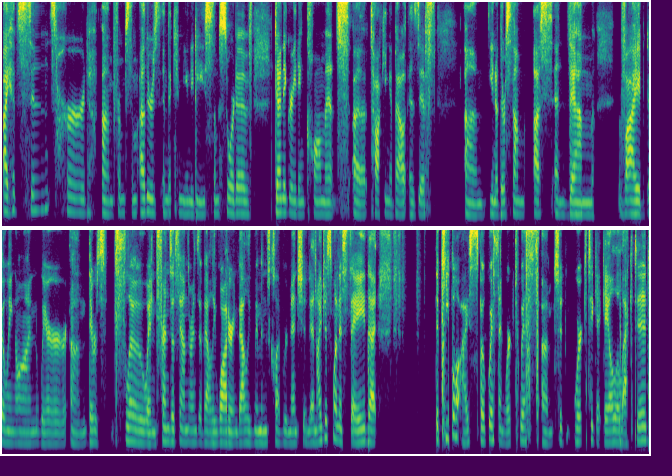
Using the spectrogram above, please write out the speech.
I have since heard um, from some others in the community some sort of denigrating comments uh, talking about as if, um, you know, there's some us and them vibe going on where um, there's flow and Friends of San Lorenzo Valley Water and Valley Women's Club were mentioned. And I just want to say that the people I spoke with and worked with um, to work to get Gail elected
